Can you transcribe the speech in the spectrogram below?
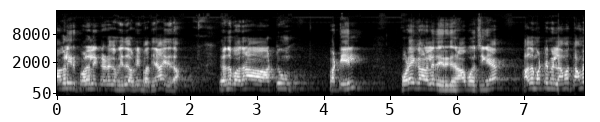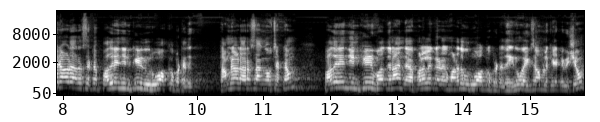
மகளிர் பல்கலைக்கழகம் இது அப்படின்னு பார்த்தீங்கன்னா இதுதான். இது வந்து பார்த்தீங்கன்னா அட்டும் பட்டியல் கொடைக்கானல் இது இருக்குது. ஞாபகம் வச்சுங்க. அது மட்டும் இல்லாமல் தமிழ்நாடு அரசு சட்டம் பதினைஞ்சின் கீழ் இது உருவாக்கப்பட்டது. தமிழ்நாடு அரசாங்கம் சட்டம் பதினைஞ்சின் கீழ் பார்த்தீங்கன்னா இந்த பல்கலைக்கழகமானது உருவாக்கப்பட்டது. இதுவும் எக்ஸாம்பிள் கேட்ட விஷயம்.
